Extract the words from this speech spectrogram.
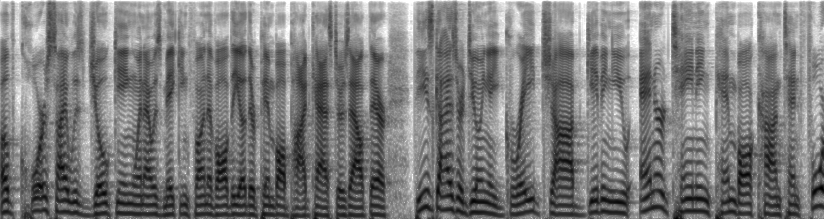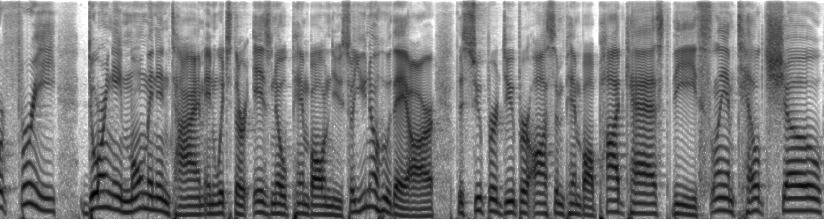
of course, I was joking when I was making fun of all the other pinball podcasters out there. These guys are doing a great job giving you entertaining pinball content for free during a moment in time in which there is no pinball news. So you know who they are the super duper awesome pinball podcast, the Slam Tilt Show,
